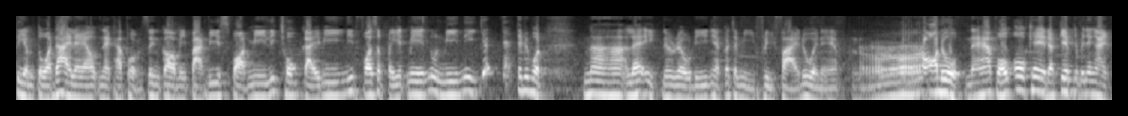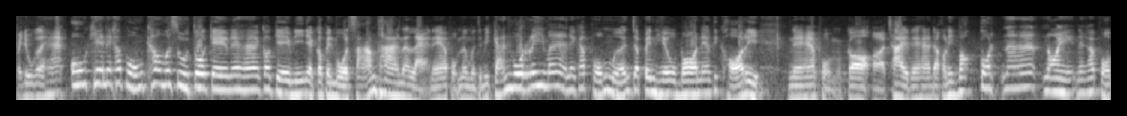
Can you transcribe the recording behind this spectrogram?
เตรียมตัวได้แล้วนะครับผมซึ่งก็มีปากดีสปอร์ตมีลิกโชกไก่มี Need for Speed มีนู่นมีนี่เยอะแยะเต็มไปหมด นะฮะและอีกเร็วๆนี้เนี่ยก็จะมี Free Fire ด้วยนะครับรอดูนะครับผมโอเค เดี๋ยวเกมจะเป็นยังไงไปดูกันเลยฮะโอเคนะครับผมเข้ามาสู่ตัวเกมนะฮะก็เกมนี้เนี่ยก็เป็นโหมด 3 ทางนั่นแหละนะครับผมแล้วเหมือนจะมีการโหวตรีมานะครับผมเหมือนจะเป็น Hellbourne นะครับที่ขอ reนะฮะผมก็เออใช่นะฮะดาคอนิกบอกกดนะฮะหน่อยนะครับผม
